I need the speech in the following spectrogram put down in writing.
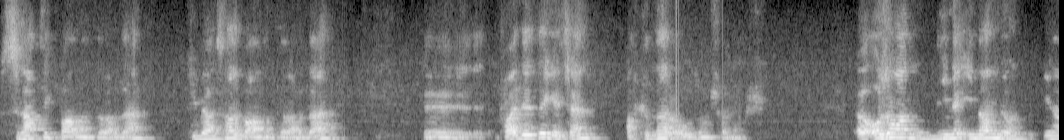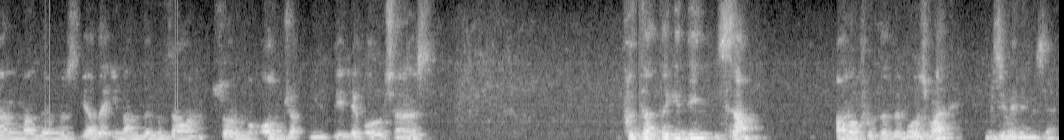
sinaptik bağlantılarda, kimyasal bağlantılarda e, faaliyete geçen akımlar olduğunu söylemiş. E, o zaman dine inanmıyor, inanmadığımız ya da inandığımız zaman sorumlu olmayacak mıyız diyecek olursanız fıtrattaki din İslam. Ama fıtratı bozmak bizim elimizde.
